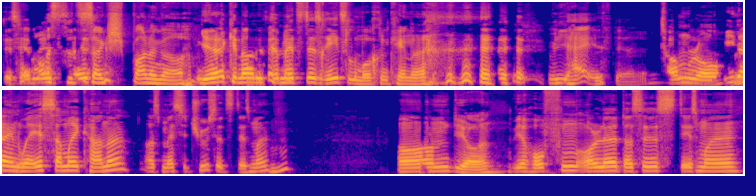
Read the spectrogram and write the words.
das wir Baust jetzt, sozusagen Spannung auf. ja, genau, das hätten wir jetzt das Rätsel machen können. Wie heißt der? Tom Rowe, wieder ein US-Amerikaner aus Massachusetts diesmal. Mhm. Und ja, wir hoffen alle, dass es diesmal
